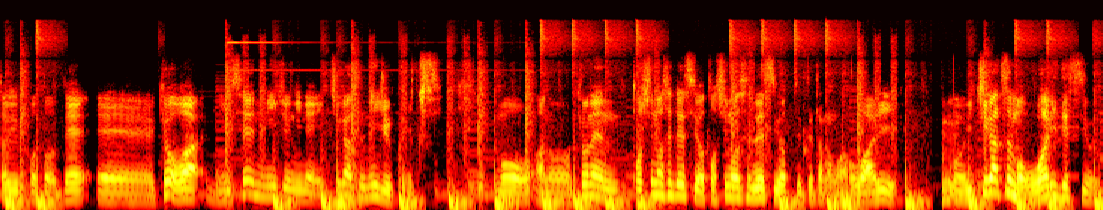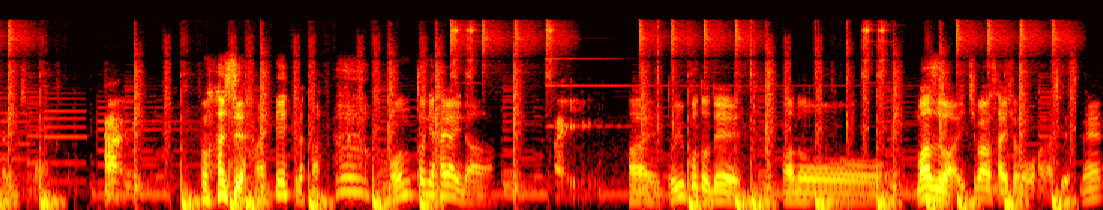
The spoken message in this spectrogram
ということで、えー今日は2022年1月29日。もうあの去年、年の瀬ですよ、年の瀬ですよって言ってたのが終わり、うんもう1月も終わりですよになりましたね。はい。マジで早いな。本当に早いな。はい。はい、ということで、あのーまずは一番最初のお話ですね。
